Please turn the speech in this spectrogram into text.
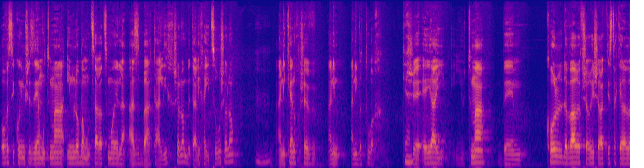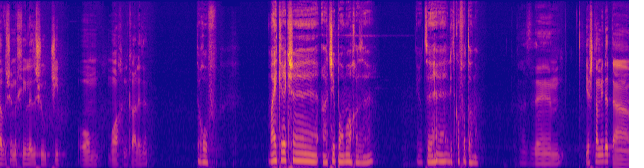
רוב הסיכויים שזה יהיה מוטמע, אם לא במוצר עצמו, אלא אז בתהליך שלו, בתהליך הייצור שלו. Mm-hmm. אני כן חושב, אני, אני בטוח, כן. ש-AI יוטמע בכל דבר אפשרי שרק תסתכל עליו שמכיל איזשהו צ'יפ או מוח, נקרא לזה. טירוף. מה יקרה כשהצ'יפ או המוח הזה ירצה לתקוף אותנו? אז אה, יש תמיד את ה...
